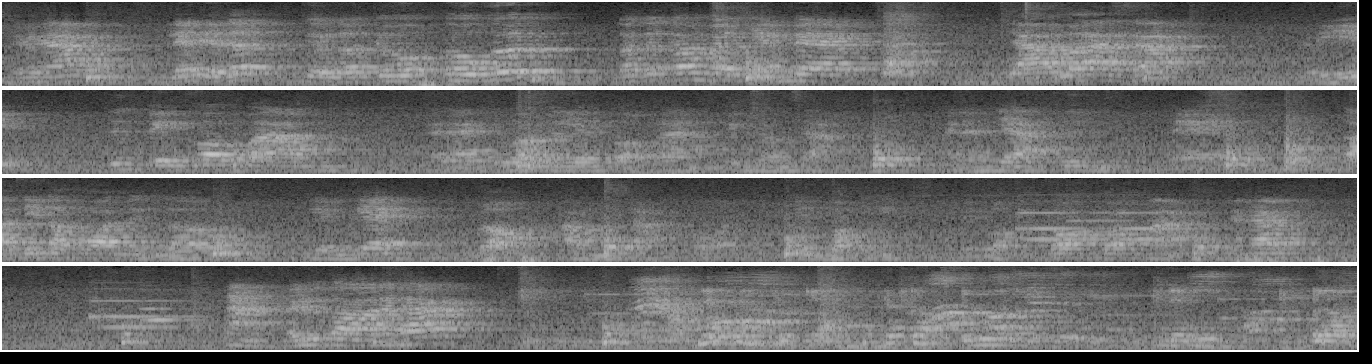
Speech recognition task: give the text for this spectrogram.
ใช่ไหมครับแล้วเดี๋ยวถ้าเกิดเราโตขึ้น เราจะต้องไปเขียนแบบ JavaScript ซึ่งเป็นข้อความอะไรตัวมาเรียนต่อกันเป็นคำสั่งอันนั้นยากขึ้น แต่ตอนนี้เราปหนึ่งเราเรียนแค่บล็อกคำสั่งก่อนเป็นบล็อกนี้เป็นบล็อกบล็อกบล็อกมานะครับอะไปดูต่อนะครับหน้าต่างโปรแกรมประกอบด้วย หนึ่งบล็อก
